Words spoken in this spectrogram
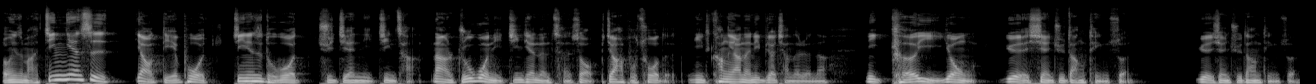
懂意思吗？今天是要跌破，今天是突破区间，你进场。那如果你今天能承受比较不错的，你抗压能力比较强的人呢，你可以用月线去当停损，月线去当停损。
